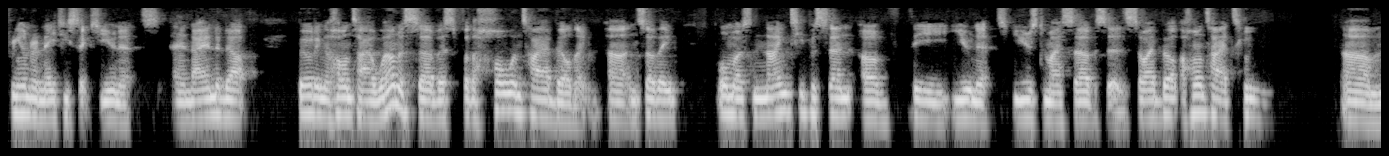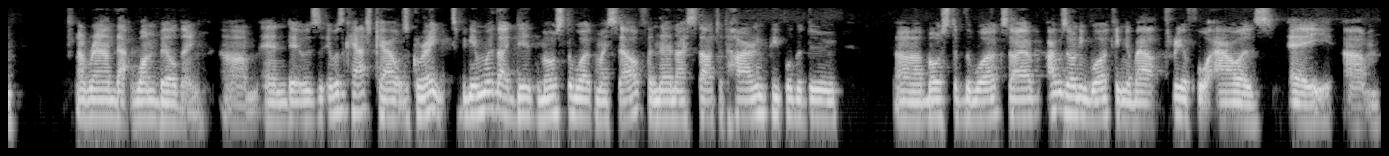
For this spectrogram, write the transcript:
386 units, and I ended up building a whole entire wellness service for the whole entire building. Uh, and so they almost 90% of the units used my services. So I built a whole entire team um, around that one building. Um, and it was it was a cash cow. It was great to begin with. I did most of the work myself, and then I started hiring people to do uh, most of the work. So I, I, was only working about three or four hours a um,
